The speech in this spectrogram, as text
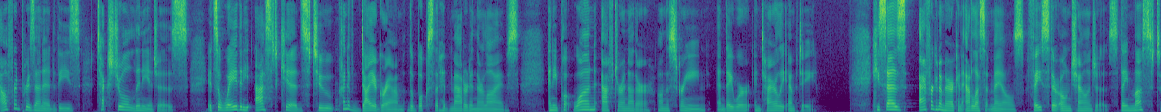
Alfred presented these textual lineages. It's a way that he asked kids to kind of diagram the books that had mattered in their lives. And he put one after another on the screen, and they were entirely empty. He says African American adolescent males face their own challenges. They must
